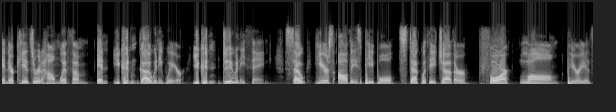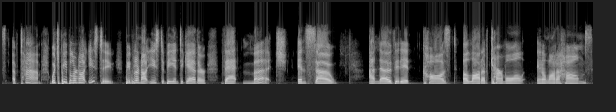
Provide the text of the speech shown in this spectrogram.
and their kids are at home with them and you couldn't go anywhere. You couldn't do anything. So here's all these people stuck with each other for long periods of time, which people are not used to. People are not used to being together that much. And so I know that it caused a lot of turmoil in a lot of homes.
